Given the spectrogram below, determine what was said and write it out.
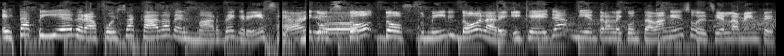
esta piedra fue sacada del mar de Grecia. Ay, me costó dos mil dólares y que ella, mientras le contaban eso, decía en la mente,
